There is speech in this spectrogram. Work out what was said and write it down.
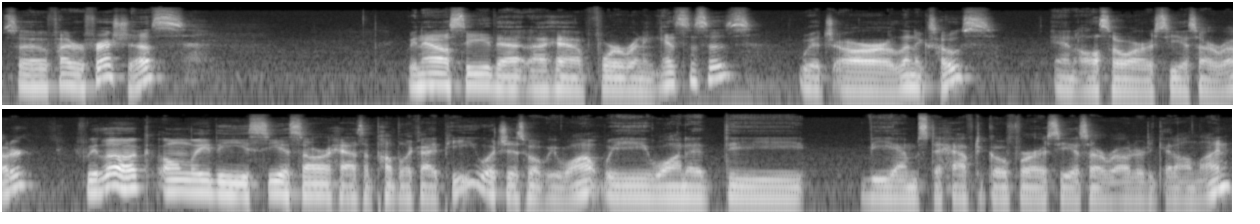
So if I refresh this, we now see that I have four running instances, which are Linux hosts, and also our CSR router. If we look, only the CSR has a public IP, which is what we want. We wanted the VMs to have to go for our CSR router to get online.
